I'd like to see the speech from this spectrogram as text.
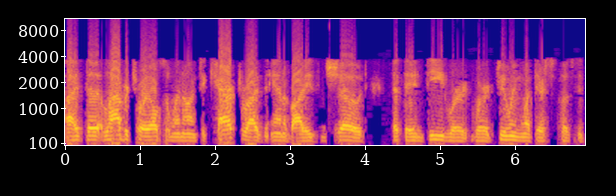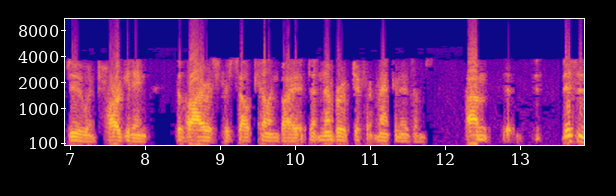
Uh, the laboratory also went on to characterize the antibodies and showed that they indeed were, were doing what they're supposed to do and targeting the virus for cell killing by a, number of different mechanisms. Um, this is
